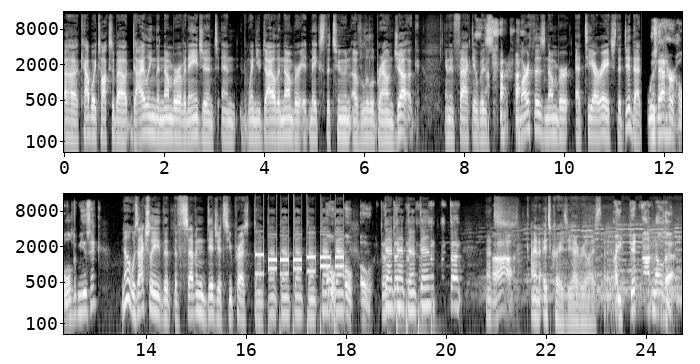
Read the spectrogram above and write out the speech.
uh, Cowboy talks about dialing the number of an agent, and when you dial the number, it makes the tune of Little Brown Jug. And in fact, it was Martha's number at TRH that did that. Was that her hold music? No, it was actually the, the seven digits you pressed. Dun, dun, dun, dun, dun, oh, dun, oh, oh. Dun, dun, dun, dun, dun. That's, ah. I know, it's crazy. I realized that. I did not know that.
